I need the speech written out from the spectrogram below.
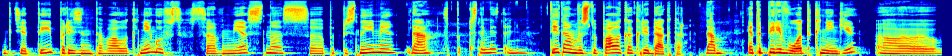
где ты презентовала книгу совместно с подписными. Да, с подписными изданиями. Ты там выступала как редактор. Да. Это перевод книги. А,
